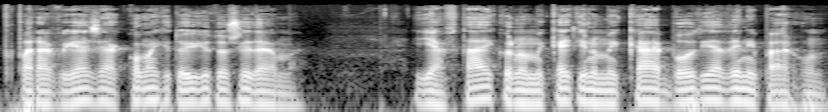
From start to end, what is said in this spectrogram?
που παραβιάζει ακόμα και το ίδιο το Σύνταγμα. Γι' αυτά οικονομικά και νομικά εμπόδια δεν υπάρχουν.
